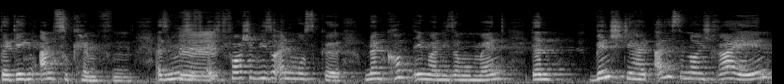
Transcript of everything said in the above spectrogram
dagegen anzukämpfen. Also ihr müsst euch hm. echt vorstellen, wie so ein Muskel. Und dann kommt irgendwann dieser Moment, dann binscht ihr halt alles in euch rein,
